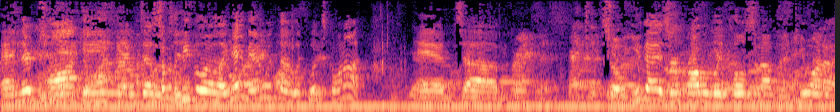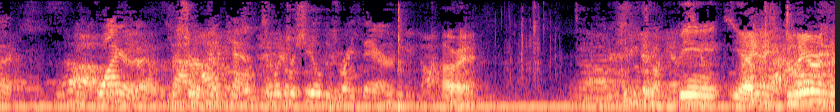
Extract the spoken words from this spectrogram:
and they're talking. And uh, some of the people are like, hey man, what the like, what's going on? And um, so you guys are probably close enough that if you want to inquire, you certainly can. Splinter Shield is right there. All right. Being I, yeah. I glare at the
